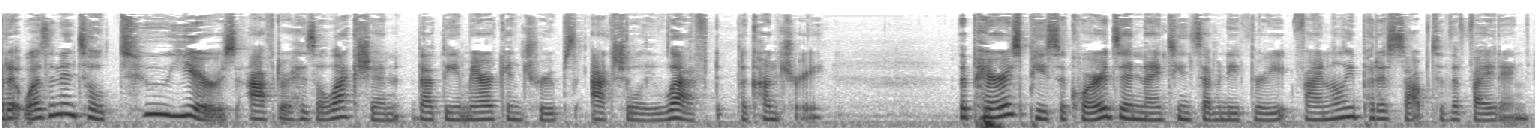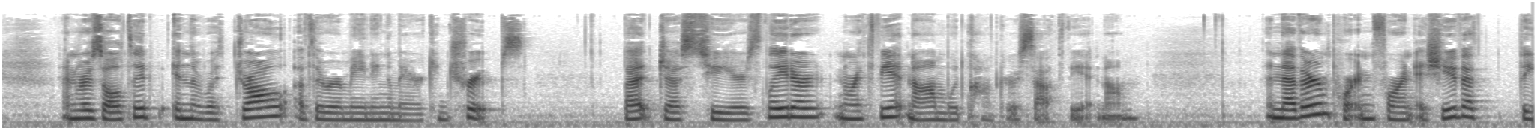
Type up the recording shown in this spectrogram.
but it wasn't until two years after his election that the American troops actually left the country. The Paris Peace Accords in 1973 finally put a stop to the fighting and resulted in the withdrawal of the remaining American troops. But just two years later, North Vietnam would conquer South Vietnam. Another important foreign issue that the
